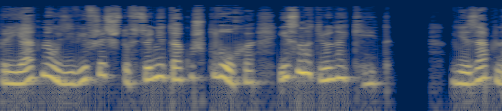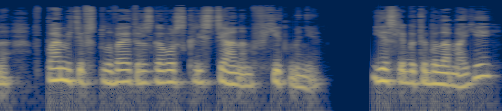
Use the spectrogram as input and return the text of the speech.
приятно удивившись, что все не так уж плохо, и смотрю на Кейт. Внезапно в памяти всплывает разговор с Кристианом в Хитмане. «Если бы ты была моей,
